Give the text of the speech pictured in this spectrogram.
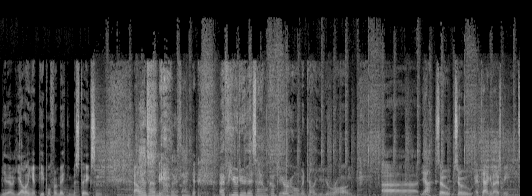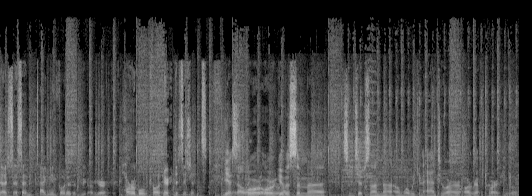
you know, yelling at people for making mistakes and Alex. And another thing. if you do this, I will come to your home and tell you you're wrong. Uh, yeah, so so antagonize me. Send tag me in photos of, of your horrible culinary decisions. Yes, or or give us some uh, some tips on uh, on what we can add to our our repertoire, if you will.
